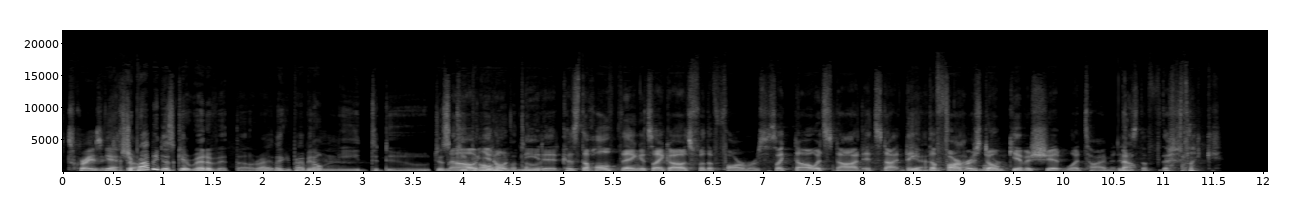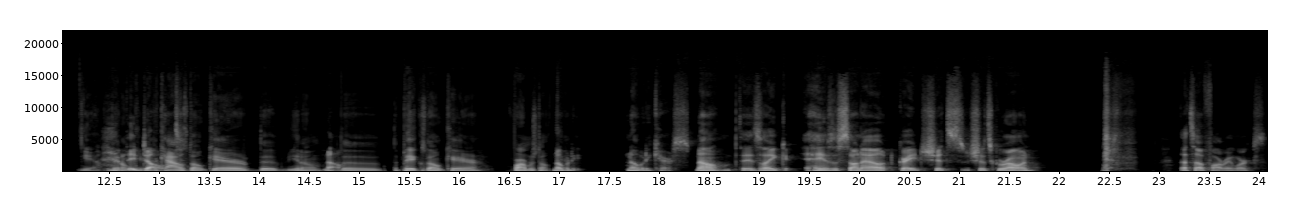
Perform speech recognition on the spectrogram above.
It's crazy. Yeah, So- should probably just get rid of it though, right? Like you probably don't need to do just keep no, it on you don't need it because the whole thing. It's like, oh, it's for the farmers. It's like, no, it's not. It's not. They, Yeah, the farmers don't give a shit what time it is. No. The, the- like, Yeah, they don't. They care. don't. The cows don't care. The you know No. the the pigs don't care. Farmers don't. care. nobody, nobody cares. No, it's like, hey, is the sun out? Great, shit's shit's growing. That's how farming works.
